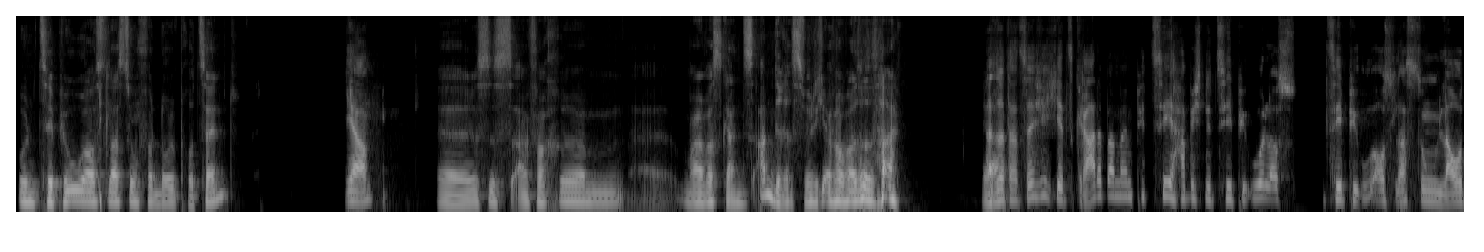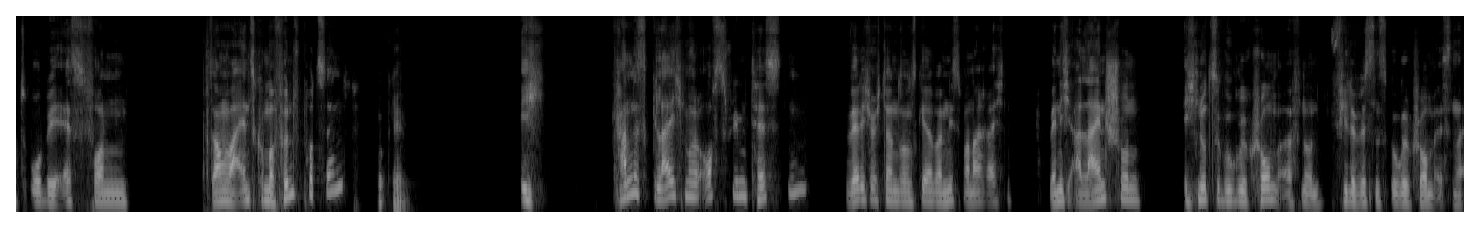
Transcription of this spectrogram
Und CPU-Auslastung von 0%. Ja, Äh, es ist einfach ähm, äh, mal was ganz anderes, würde ich einfach mal so sagen. Ja. also tatsächlich jetzt gerade bei meinem PC habe ich eine CPU-Aus- CPU-Auslastung laut OBS von, sagen wir mal, 1,5 Prozent. okay. Ich kann es gleich mal offstream testen. Werde ich euch dann sonst gerne beim nächsten Mal nachreichen. Wenn ich allein schon, ich nutze Google Chrome öffne und viele wissen es, Google Chrome ist eine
